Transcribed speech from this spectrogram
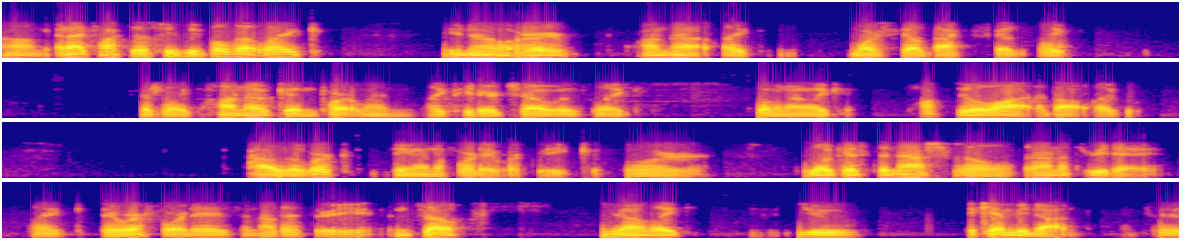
Um, and I talked to a few people that like, you know, are on that like more scaled back schedule, like especially like Han Oak in Portland. Like Peter Cho was like someone I like talked to a lot about like how does it work being on a four day work week or Locust in Nashville, they're on a three day. Like there were four days, another three. And so, you know, like you it can be done. So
